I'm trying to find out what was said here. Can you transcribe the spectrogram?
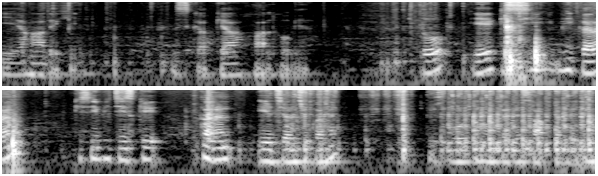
ये यहाँ देखिए, इसका क्या हाल हो गया। तो ये किसी भी कारण, किसी भी चीज़ के कारण ये जल चुका है। बोर्ड को हम पहले साफ़ कर लेते हैं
